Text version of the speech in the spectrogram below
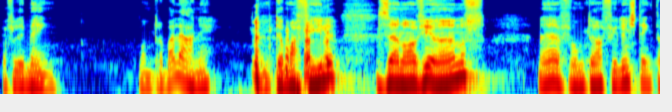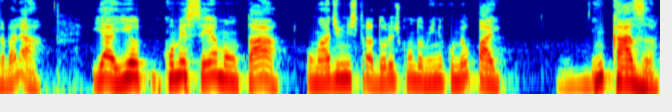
Eu falei, bem, vamos trabalhar, né? Vamos ter uma filha, 19 anos, né? Vamos ter uma filha, a gente tem que trabalhar. E aí eu comecei a montar uma administradora de condomínio com meu pai, em casa.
